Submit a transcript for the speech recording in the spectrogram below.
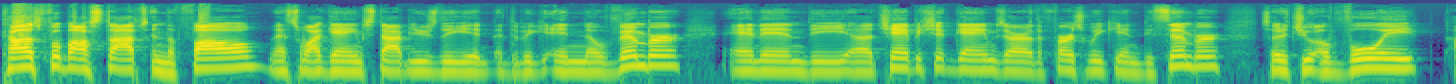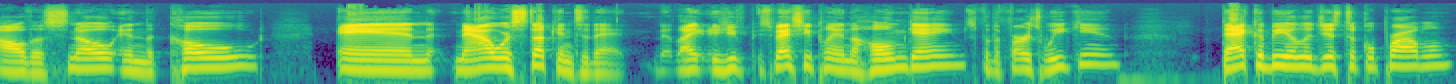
College football stops in the fall. That's why games stop usually in, at the in November, and then the uh, championship games are the first weekend in December, so that you avoid all the snow and the cold. And now we're stuck into that. Like, if you, especially playing the home games for the first weekend, that could be a logistical problem.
